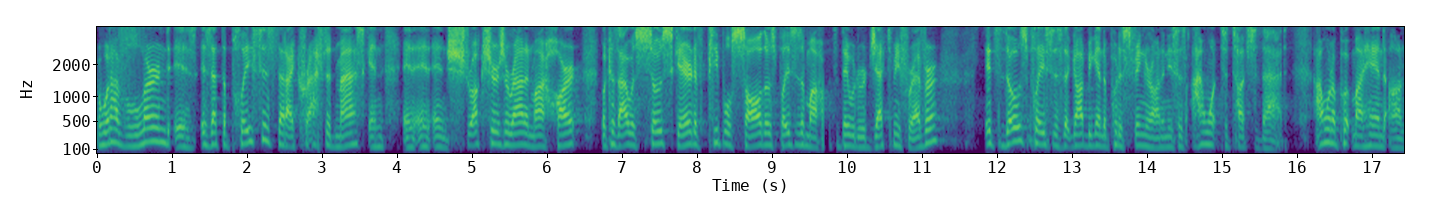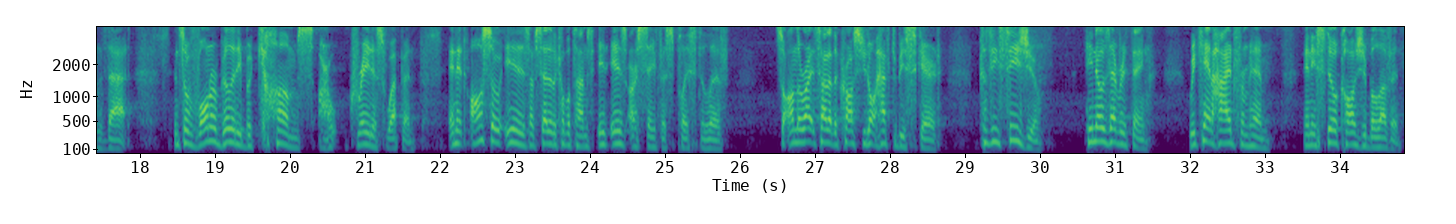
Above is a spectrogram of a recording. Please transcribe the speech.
And what I've learned is, is that the places that I crafted masks and, and, and, and, structures around in my heart, because I was so scared if people saw those places of my heart that they would reject me forever, it's those places that God began to put his finger on. And he says, I want to touch that. I want to put my hand on that. And so vulnerability becomes our greatest weapon. And it also is, I've said it a couple times, it is our safest place to live. So on the right side of the cross, you don't have to be scared because he sees you. He knows everything. We can't hide from him. And he still calls you beloved.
